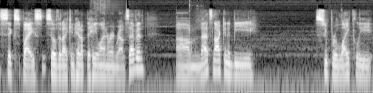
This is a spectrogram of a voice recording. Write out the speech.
six spice so that I can hit up the Heighliner in round seven. Um, that's not going to be super likely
